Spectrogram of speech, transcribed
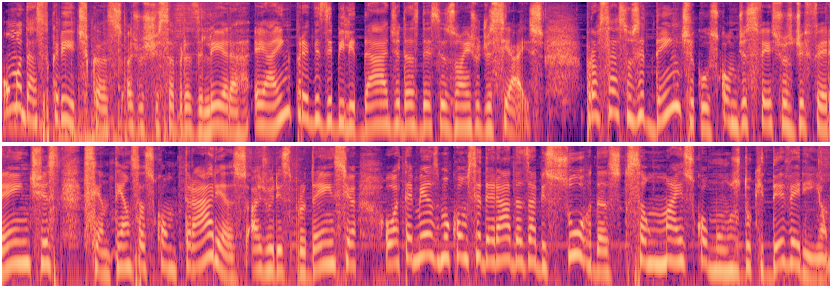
Uma das críticas à justiça brasileira é a imprevisibilidade das decisões judiciais. Processos idênticos com desfechos diferentes, sentenças contrárias à jurisprudência ou até mesmo consideradas absurdas são mais comuns do que deveriam.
